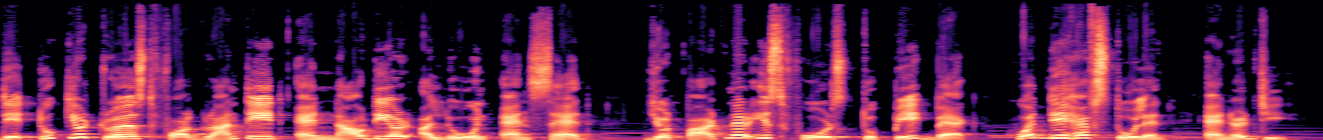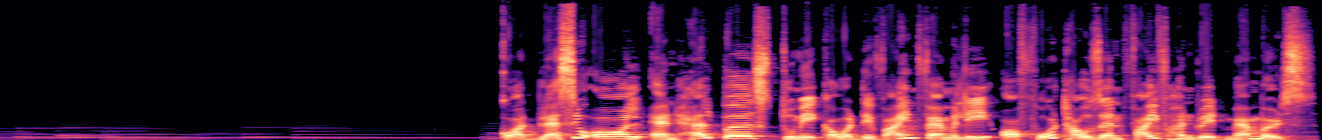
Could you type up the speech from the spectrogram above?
They took your trust for granted and now they are alone and sad. Your partner is forced to pay back what they have stolen energy. God bless you all and help us to make our divine family of 4500 members.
